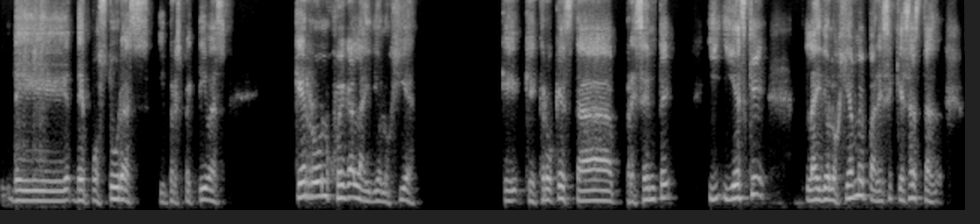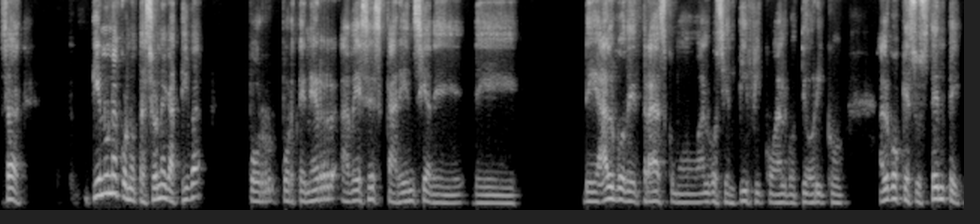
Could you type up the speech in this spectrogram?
de, posturas y perspectivas, ¿qué rol juega la ideología? Que, creo que está presente. Y, es que la ideología me parece que es hasta, o sea, tiene una connotación negativa por, por tener a veces carencia de, de, algo detrás, como algo científico, algo teórico, algo que sustente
